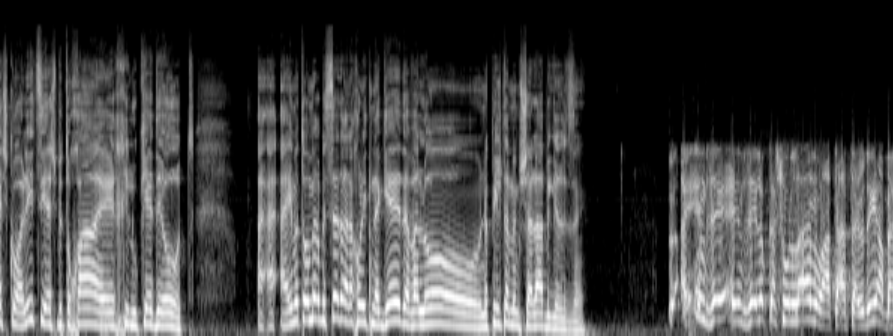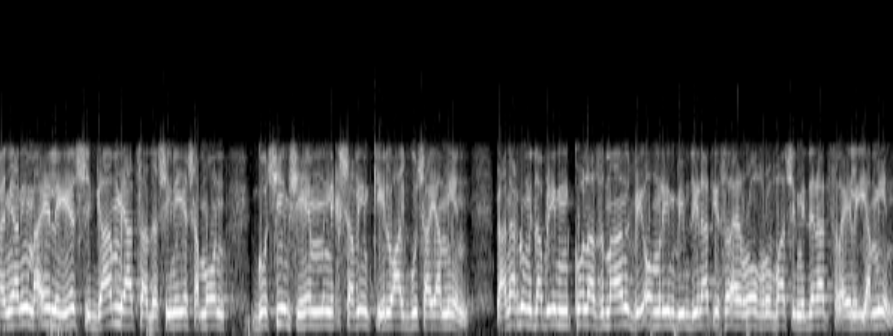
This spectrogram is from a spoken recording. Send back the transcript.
יש קואליציה, יש בתוכה חילוקי דעות. האם אתה אומר, בסדר, אנחנו נתנגד, אבל לא נפיל את הממשלה בגלל זה? אם זה, אם זה לא קשור לנו, אתה, אתה יודע, בעניינים האלה יש גם מהצד השני, יש המון גושים שהם נחשבים כאילו על גוש הימין. ואנחנו מדברים כל הזמן ואומרים במדינת ישראל, רוב רובה של מדינת ישראל היא ימין,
